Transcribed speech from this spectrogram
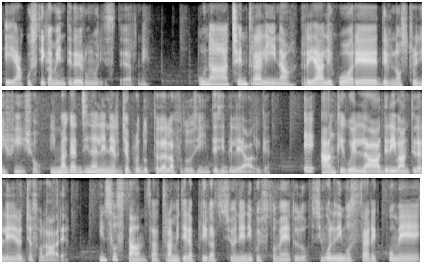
e acusticamente dai rumori esterni. Una centralina, reale cuore del nostro edificio, immagazzina l'energia prodotta dalla fotosintesi delle alghe e anche quella derivante dall'energia solare. In sostanza, tramite l'applicazione di questo metodo si vuole dimostrare come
